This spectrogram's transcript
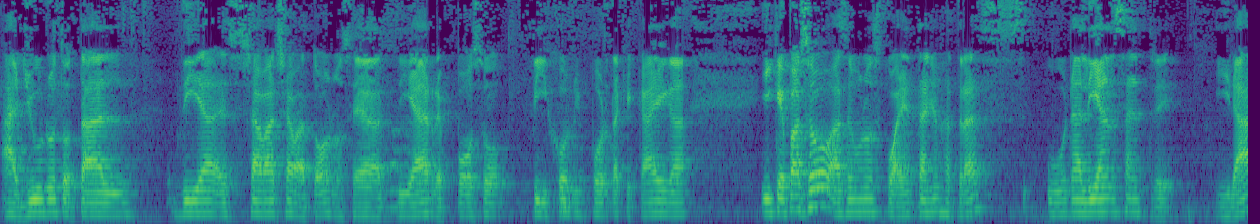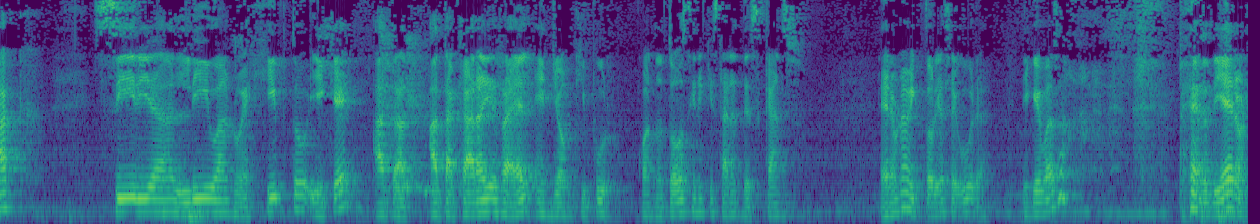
Ayuno total, día es Shabbat Shabbatón, o sea, día de reposo fijo, no importa que caiga. ¿Y qué pasó? Hace unos 40 años atrás hubo una alianza entre Irak, Siria, Líbano, Egipto y qué? atacar a Israel en Yom Kippur, cuando todos tienen que estar en descanso. Era una victoria segura. ¿Y qué pasó? Perdieron.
